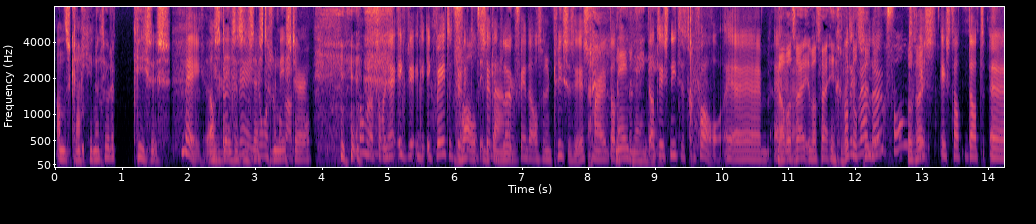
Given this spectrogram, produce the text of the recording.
anders krijg je natuurlijk crisis. Nee, Als ik- nee, jongens, kom nou D66-minister toch nou toch. Ja, ik, ik, ik weet dat jullie het ontzettend leuk vinden als er een crisis is. Maar dat, Nee, nee, nee. dat is niet het geval. Ehm, Nou, wat eh, wij, wat wij Wat ingewikkeld ik wel vinden. leuk vond, wat wij- is, is dat, dat eh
